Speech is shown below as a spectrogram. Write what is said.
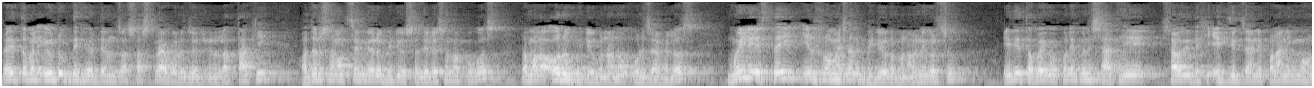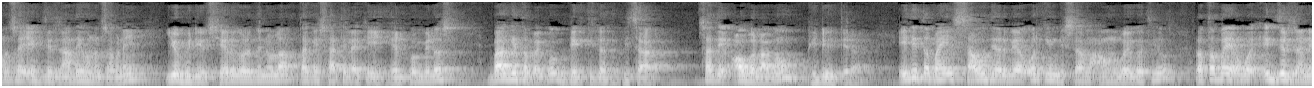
र यदि तपाईँले युट्युबदेखि हेर्दै हुनुहुन्छ सब्सक्राइब गरेर जोडिनु होला ताकि हजुर समक्ष मेरो भिडियो सजिलैसँग पुगोस् र मलाई अरू भिडियो बनाउनु ऊर्जा मिलोस्। मैले यस्तै इन्फर्मेसन भिडियोहरू बनाउने गर्छु। यदि तपाईँको कुनै पनि साथी साउदीदेखि एक्जिट जाने प्लानिङमा हुनुहुन्छ एक्जिट जाँदै हुनुहुन्छ भने यो भिडियो सेयर गरिदिनु होला ताकि साथीलाई केही हेल्प मिलोस्। बाँकी तपाईँको व्यक्तिगत विचार। साथी अब लागौँ भिडियोतिर। यदि तपाईँ साउदी अरेबिया वर्किङ भिसामा आउनुभएको थियो र तपाईँ अब एक्जिट जाने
